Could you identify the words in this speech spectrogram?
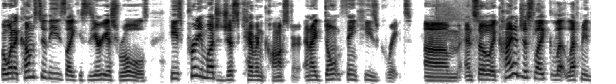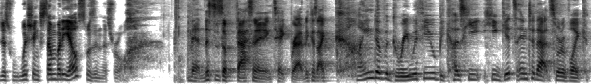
But when it comes to these like serious roles, he's pretty much just Kevin Costner, and I don't think he's great. Um, and so it kind of just like left me just wishing somebody else was in this role. Man, this is a fascinating take, Brad, because I kind of agree with you because he he gets into that sort of like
